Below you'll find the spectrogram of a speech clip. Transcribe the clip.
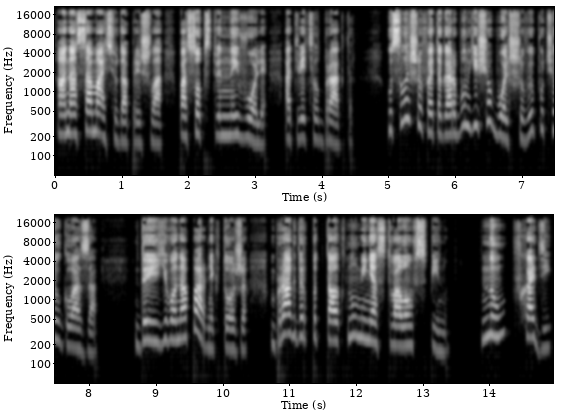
«Она сама сюда пришла, по собственной воле», — ответил Брагдер. Услышав это, Горбун еще больше выпучил глаза. Да и его напарник тоже. Брагдер подтолкнул меня стволом в спину. «Ну, входи».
